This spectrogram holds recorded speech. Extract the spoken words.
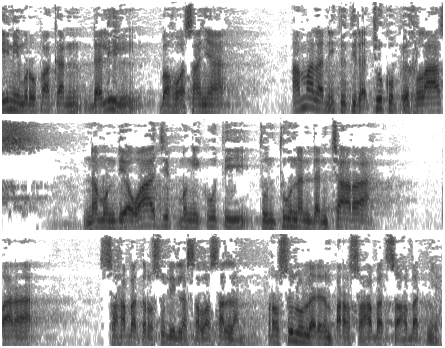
ini merupakan dalil bahwasanya amalan itu tidak cukup ikhlas namun dia wajib mengikuti tuntunan dan cara para sahabat Rasulullah sallallahu alaihi wasallam, Rasulullah dan para sahabat-sahabatnya.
